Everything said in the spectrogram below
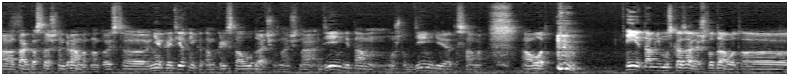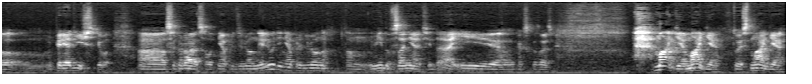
так достаточно грамотно. То есть э, некая техника, там, кристалл удачи, значит, на деньги, там, ну, чтобы деньги, это самое. А вот. И там ему сказали, что да, вот э, периодически вот, э, собираются вот неопределенные люди неопределенных там видов занятий, да, и, как сказать, магия, магия, то есть магия,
